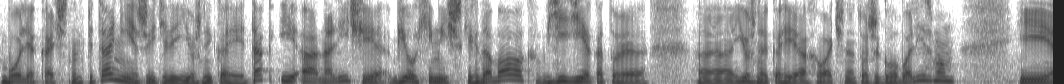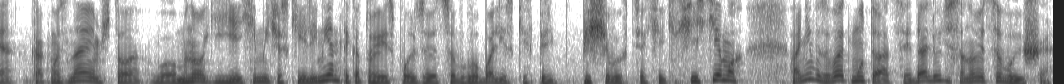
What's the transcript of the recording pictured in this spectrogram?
более качественном питании жителей Южной Кореи, так и о наличии биохимических добавок в еде, которая э, Южная Корея охвачена тоже глобализмом. И, как мы знаем, что многие химические элементы, которые используются в глобалистских пищевых всяких системах, они вызывают мутации, да, люди становятся выше.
